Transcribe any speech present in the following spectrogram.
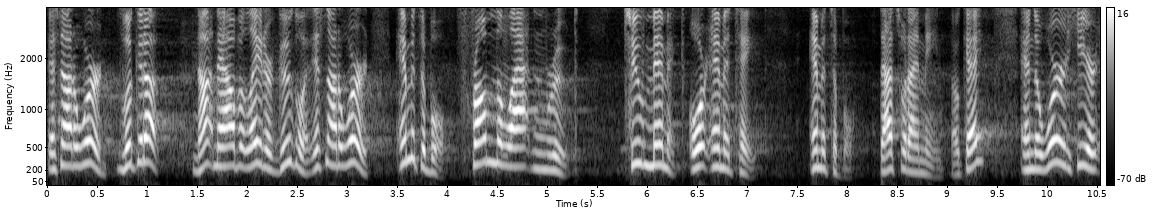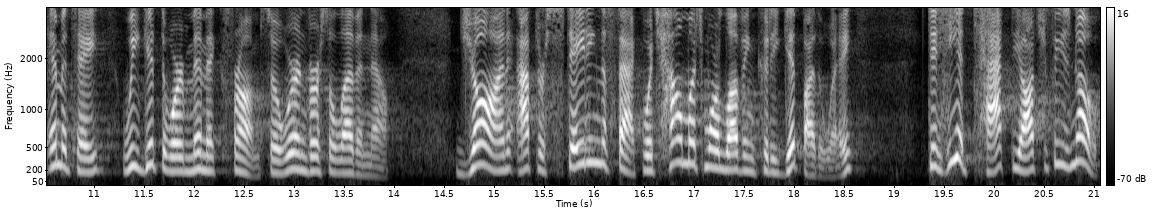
it's not a word. Look it up. Not now, but later. Google it. It's not a word. Imitable, from the Latin root, to mimic or imitate. Imitable. That's what I mean, okay? And the word here, imitate, we get the word mimic from. So we're in verse 11 now. John, after stating the fact, which how much more loving could he get, by the way? Did he attack Diotrephes? No.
